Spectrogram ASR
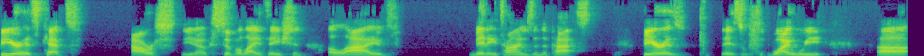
fear has kept our you know civilization alive many times in the past. Fear is is why we uh,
